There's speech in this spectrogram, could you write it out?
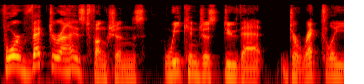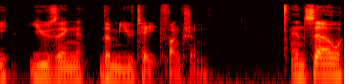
For vectorized functions, we can just do that directly using the mutate function. And so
